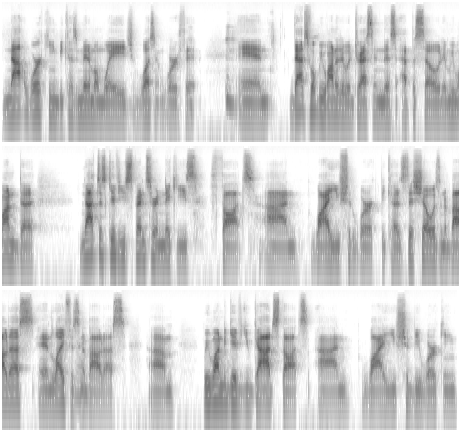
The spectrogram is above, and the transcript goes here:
not working because minimum wage wasn't worth it. And that's what we wanted to address in this episode. And we wanted to not just give you Spencer and Nikki's thoughts on why you should work because this show isn't about us and life isn't Right. about us. Um, we wanted to give you God's thoughts on why you should be working.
